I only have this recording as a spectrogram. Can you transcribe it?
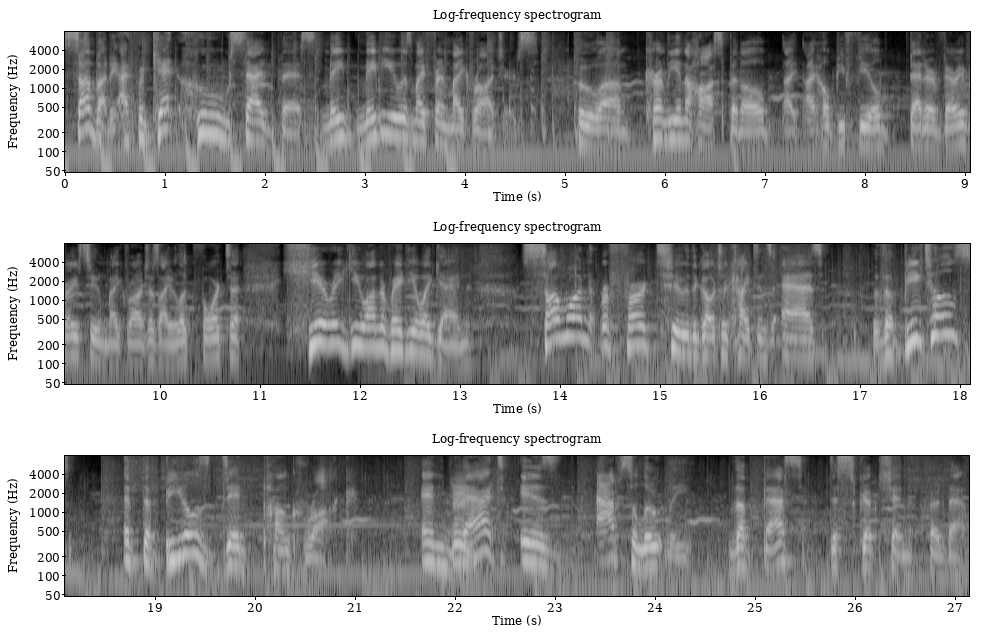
somebody, I forget who said this. Maybe, maybe it was my friend Mike Rogers, who um, currently in the hospital. I, I hope you feel better very, very soon, Mike Rogers. I look forward to hearing you on the radio again. Someone referred to the Goju Kaitenz as the Beatles if the Beatles did punk rock. And that is absolutely the best description for them.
